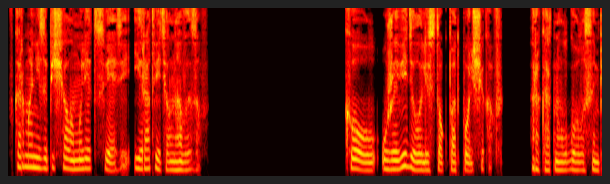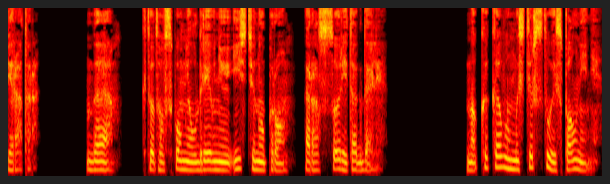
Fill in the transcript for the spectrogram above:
В кармане запищал амулет связи, Ир ответил на вызов. «Коул уже видел листок подпольщиков?» — ракотнул голос императора. «Да, кто-то вспомнил древнюю истину про рассор и так далее. Но каково мастерство исполнения?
